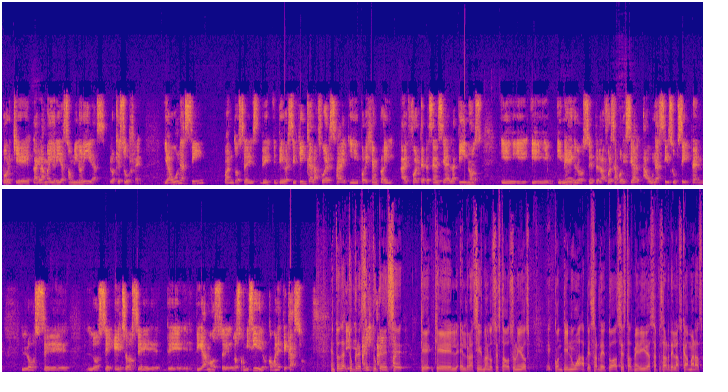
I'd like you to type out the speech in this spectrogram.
porque la gran mayoría son minorías los que sufren. Y aún así, cuando se diversifica la fuerza y, por ejemplo, hay, fuerte presencia de latinos y, negros entre la fuerza policial, aún así subsisten los, eh, los eh, hechos eh, de, digamos, los homicidios, como en este caso. Entonces, ¿tú crees, ¿tú crees que, el, racismo en los Estados Unidos eh, continúa a pesar de todas estas medidas, a pesar de las cámaras.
